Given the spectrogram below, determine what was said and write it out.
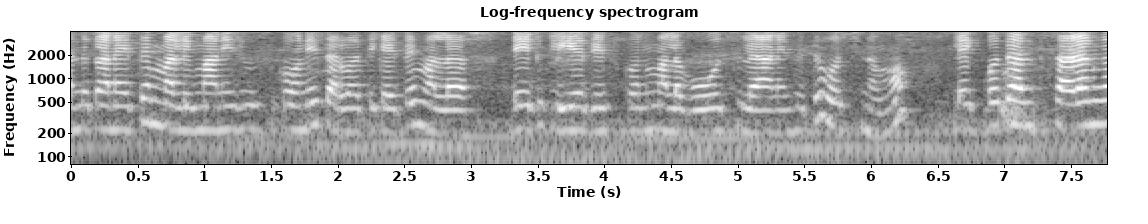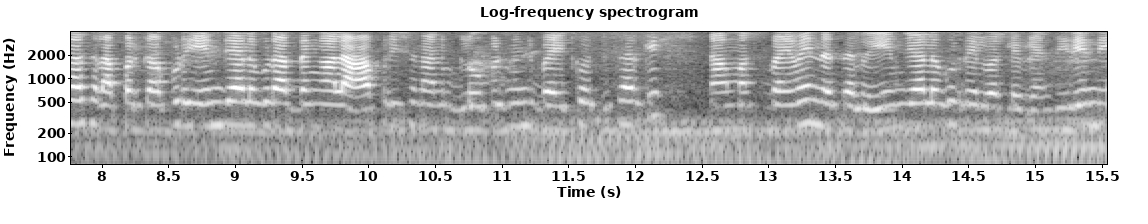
అందుకని అయితే మళ్ళీ మనీ చూసుకొని తర్వాతకైతే అయితే మళ్ళీ డేట్ క్లియర్ చేసుకొని మళ్ళీ పోవచ్చులే అనేసి అయితే వచ్చినాము. లేకపోతే అంత సడన్గా అసలు అప్పటికప్పుడు ఏం చేయాలో కూడా అర్థం కాలే. ఆపరేషన్ అని లోపల నుంచి బయటకు వచ్చేసరికి నాకు మస్తు భయమైంది అసలు. ఏం చేయాలో కూడా తెలియట్లేదు ఫ్రెండ్స్ ఇదేంది?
